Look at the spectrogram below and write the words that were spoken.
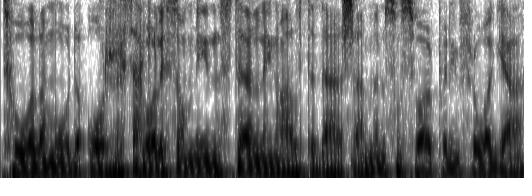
tålamod och ork Exakt. och liksom inställning och allt det där. Så Men som svar på din fråga.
